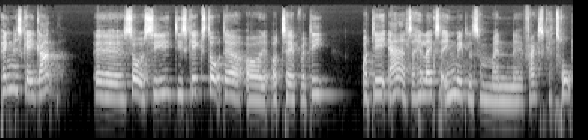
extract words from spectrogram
Pengene skal i gang, øh, så at sige. De skal ikke stå der og, og tabe værdi. Og det er altså heller ikke så indviklet, som man øh, faktisk kan tro.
